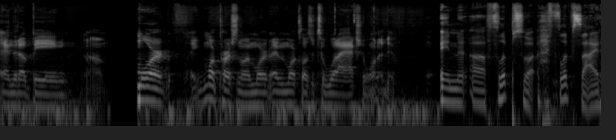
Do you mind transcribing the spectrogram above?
ended up being um, more like more personal and more and more closer to what I actually want to do. In uh, flip so- flip side,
